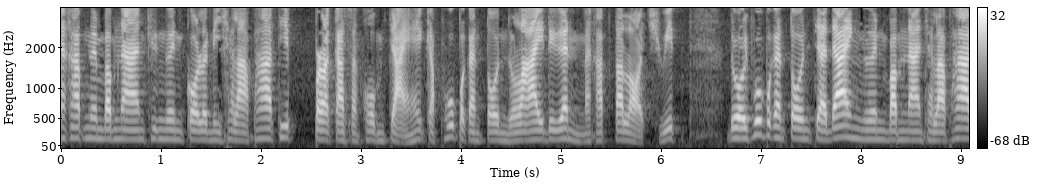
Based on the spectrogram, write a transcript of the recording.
นะครับ เงินบำนาญคือเงินกรณีชราภาพที่ประกันสังคมจ่ายให้กับผู้ประกันตนรายเดือนนะครับ ตลอดชีวิต โดยผู้ประกันตนจะได้เงินบำนาญชราภาพ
